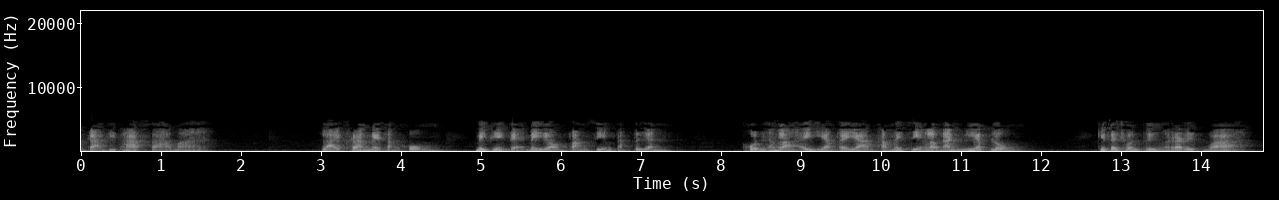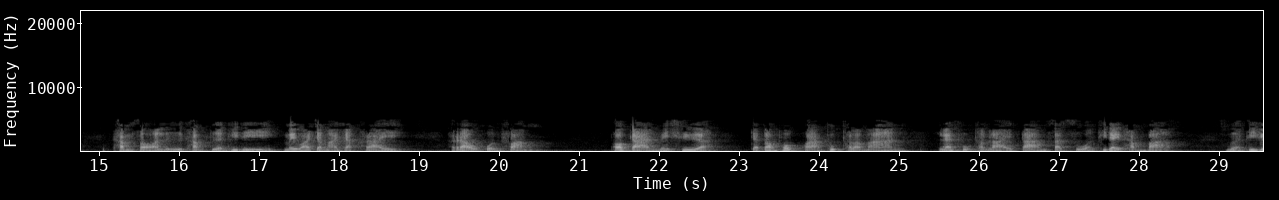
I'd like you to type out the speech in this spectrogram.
ำการพิพากษามา หลายครั้งในสังคม ไม่เพียงแต่ไม่ยอมฟังเสียงตักเตือน คนทั้งหลายยังพยายามทำให้เสียงเหล่านั้นเงียบลงคิดชนพึงระลึกว่าคำสอนหรือคำเตือนที่ดีไม่ว่าจะมาจากใคร เราควรฟัง เพราะการไม่เชื่อจะต้องพบความทุกข์ทรมาน และถูกทำลายตามสัดส่วนที่ได้ทำบาปเหมือนที่โย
